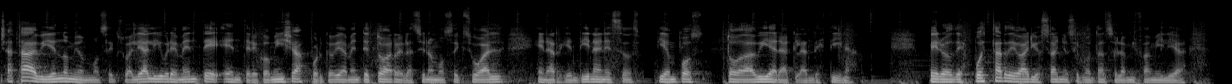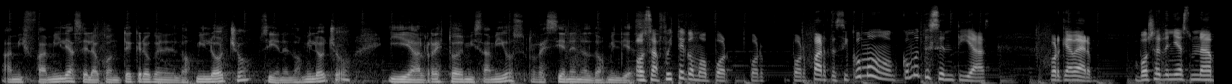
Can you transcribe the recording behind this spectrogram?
ya estaba viviendo mi homosexualidad libremente, entre comillas, porque obviamente toda relación homosexual en Argentina en esos tiempos todavía era clandestina. Pero después tardé varios años en contárselo a mi familia. A mi familia se lo conté creo que en el 2008, sí, en el 2008, y al resto de mis amigos recién en el 2010. o sea, fuiste como por, por, por partes. ¿Y cómo, cómo te sentías? Porque, a ver, vos ya tenías una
